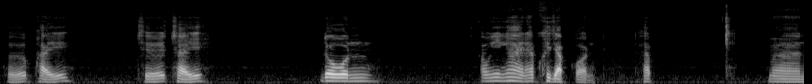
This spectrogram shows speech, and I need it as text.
เผลอไผเฉอไฉโดน เอาง่ายๆนะครับ ขยับก่อน มัน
